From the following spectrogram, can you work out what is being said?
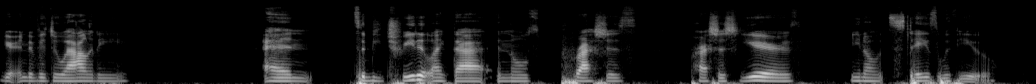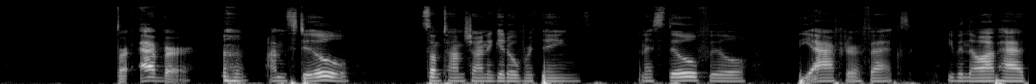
your individuality. And to be treated like that in those precious precious years, you know, it stays with you forever. I'm still sometimes trying to get over things and I still feel the after effects, even though I've had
